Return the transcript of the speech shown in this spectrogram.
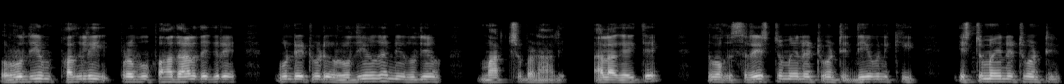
హృదయం పగిలి ప్రభు పాదాల దగ్గరే ఉండేటువంటి హృదయంగా నీ హృదయం మార్చబడాలి. అలాగైతే నువ్వు ఒక శ్రేష్టమైనటువంటి దేవునికి ఇష్టమైనటువంటి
